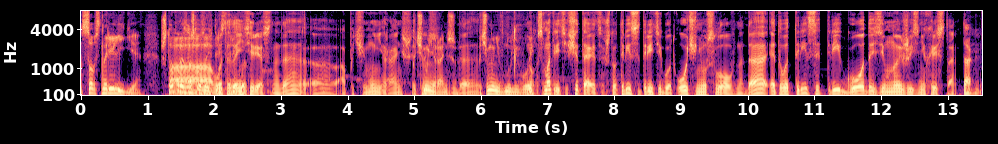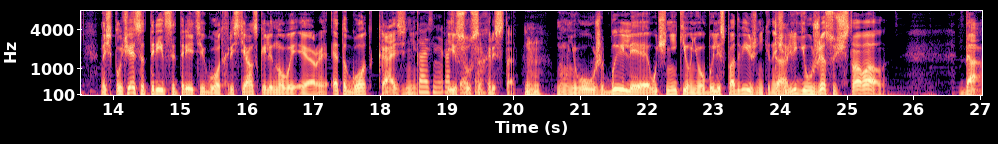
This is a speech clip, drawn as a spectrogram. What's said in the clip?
собственно, религия. Что произошло за А, эти Вот 33 это года? интересно, да? А а почему не раньше? Почему не раньше? Да. Почему не в нулевой? Ну, смотрите, считается, что 33 год очень условно, да, это вот 33 года земной жизни Христа. Так. Значит, получается, 33 год христианской или новой эры — это год казни, Казни, распятия. Иисуса Христа. Мгм. Но у него уже были ученики, у него были сподвижники, значит, Так. религия уже существовала. Да,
